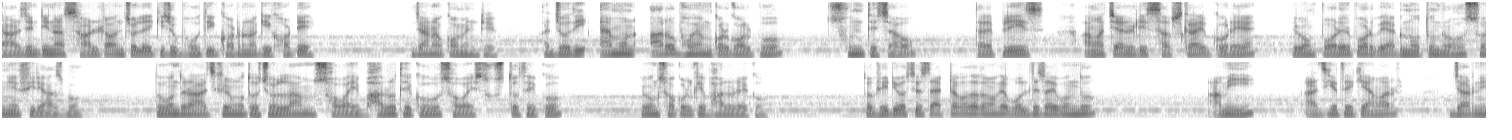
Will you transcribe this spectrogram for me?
আর্জেন্টিনার সাল্টা অঞ্চলে কিছু ভৌতিক ঘটনা কি ঘটে? জানাও কমেন্টে। আর যদি এমন আরও ভয়ঙ্কর গল্প শুনতে চাও, তাহলে প্লিজ আমার চ্যানেলটি সাবস্ক্রাইব করে এবং পরের পর্বে এক নতুন রহস্য নিয়ে ফিরে আসব। তো বন্ধুরা, আজকের মতো চললাম। সবাই ভালো থেকো, সবাই সুস্থ থেকো এবং সকলকে ভালো রেখো। তো ভিডিও শেষে একটা কথা তোমাকে বলতে চাই বন্ধু, আমি আজকে থেকে আমার জার্নি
